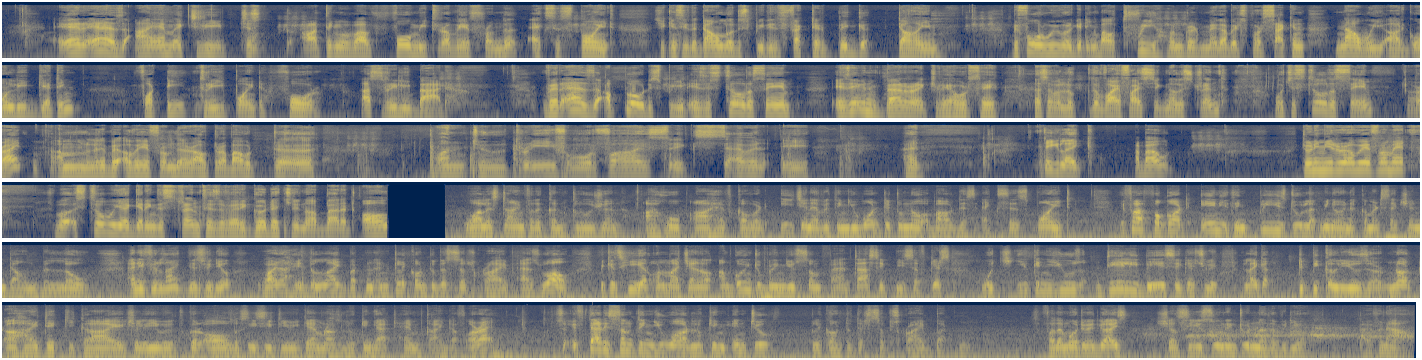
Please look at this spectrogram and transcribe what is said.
whereas I am actually just I think about 4 meter away from the access point. So you can see the download speed is affected big time. Before we were getting about 300 megabits per second. Now we are only getting 43.4 that's really bad. Whereas the upload speed is still the same is even better actually i would say. Let's have a look the wi-fi signal strength which is still the same all right? I'm a little bit away from the router about uh, one two three four five six seven eight and take like about 20 meter away from it. But still we are getting the strength is very good. Actually not bad at all well it's time for the conclusion. I hope i have covered each and everything you wanted to know about this access point. If i forgot anything please do let me know in the comment section down below. And if you like this video why not hit the like button and click onto the subscribe as well? Because here on my channel i'm going to bring you some fantastic piece of kits which you can use daily basic actually. Like a typical user not a high-tech guy actually with got all the cctv cameras looking at him kind of. All right so if that is something you are looking into click onto the subscribe button. So for the motivate guys shall see you soon into another video. Bye for now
